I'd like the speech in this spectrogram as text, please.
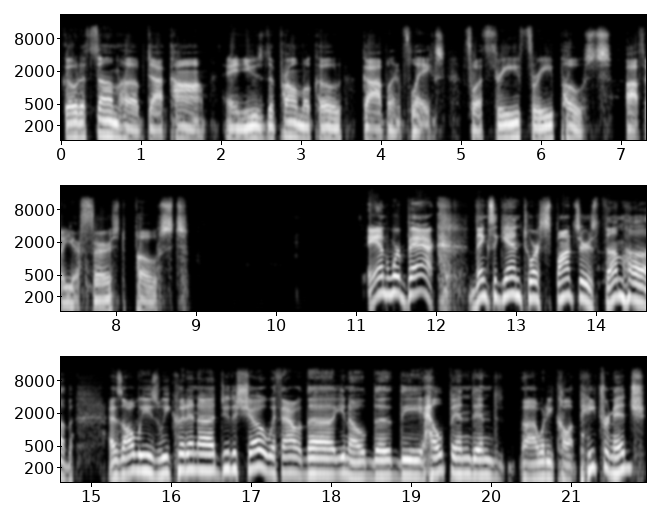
Go to thumbhub.com and use the promo code Goblin Flakes for three free posts off of your first post. And we're back. Thanks again to our sponsors, ThumbHub. As always, we couldn't uh, do the show without the, you know, the the help and and uh, what do you call it, patronage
